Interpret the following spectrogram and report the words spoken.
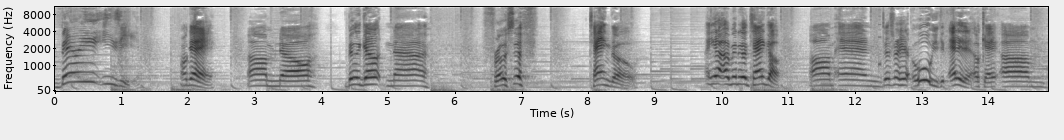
Very easy. Okay. Um, no. Billy Goat, nah. Frosif, Tango. Uh, Yeah, I'm gonna go Tango. Um, and this right here. Ooh, you can edit it. Okay. Um,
